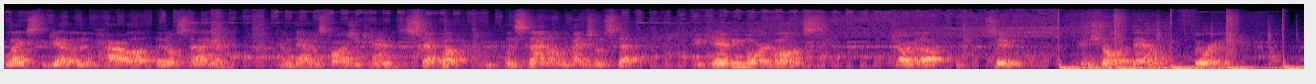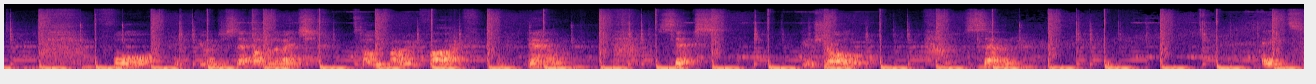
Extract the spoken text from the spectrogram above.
legs together then parallel, they're not staggered. Come down as far as you can to step up and stand on the bench on the step. If you can be more advanced, drive it up. Two, control it down. Three, four. If you want to step up on the bench, totally fine. Five, down. Six, control. Seven, eight.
